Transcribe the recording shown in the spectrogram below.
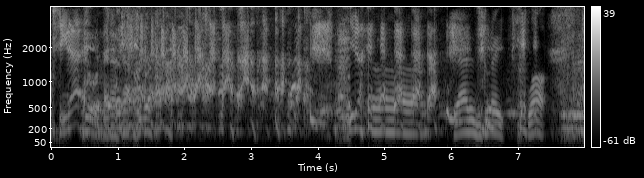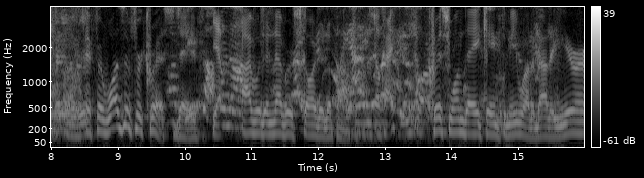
See that? you know. that is great. Well, if it wasn't for Chris, Dave, Yep. I would have never started a podcast. Okay. Chris one day came to me, what, about a year,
